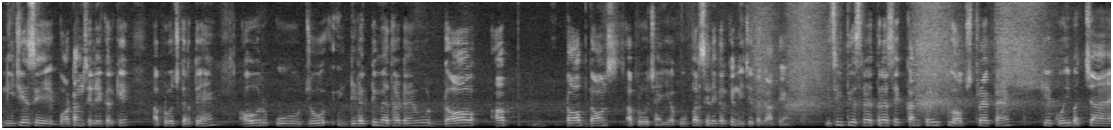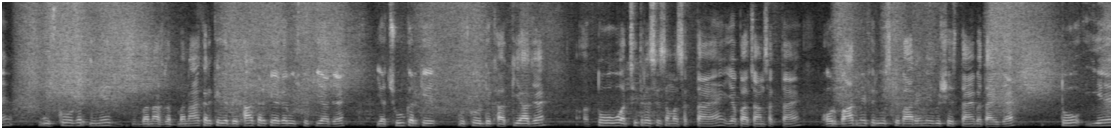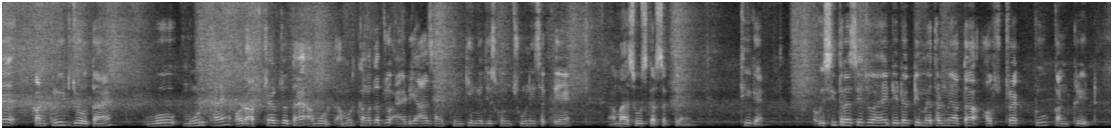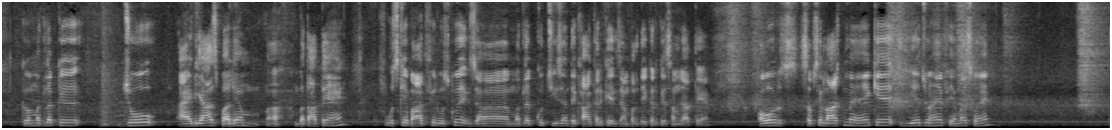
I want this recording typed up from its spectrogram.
नीचे से बॉटम से लेकर के अप्रोच करते हैं, और वो जो डिडक्टिव मेथड है, वो डॉ अप टॉप डाउन अप्रोच है ये, ऊपर से लेकर के नीचे तक आते हैं। इसी तीसरे तरह से कंक्रीट टू ऑब्स्ट्रैक्ट हैं कि कोई बच्चा है, उसको अगर इमेज बना बना करके या दिखा करके अगर उसको किया जाए या छू करके उसको दिखा, किया जाए तो वो अच्छी तरह से समझ सकता है या पहचान सकता है और बाद में फिर उसके बारे में विशेषताएँ बताई जाए। तो ये कंक्रीट जो होता है, वो मूर्त है और अब्स्ट्रैक्ट जो होता है, अमूर्त। अमूर्त का मतलब जो आइडियाज़ हैं थिंकिंग है, जिसको हम छू नहीं सकते हैं, महसूस कर सकते हैं। ठीक है? इसी तरह से जो है डिडक्टिव मेथड में आता है अब्स्ट्रैक्ट टू कंक्रीट का मतलब कि जो आइडियाज़ पहले हम बताते हैं, उसके बाद फिर उसको एग्ज़ाम मतलब कुछ चीज़ें दिखा करके एग्जांपल दे करके समझाते हैं। और सबसे लास्ट में है कि ये जो है फ़ेमस हैं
